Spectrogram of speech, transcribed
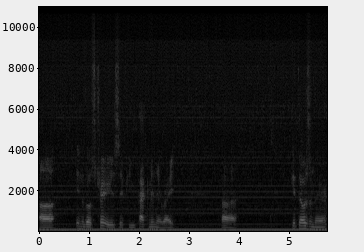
uh, into those trays if you pack them in there right. Uh, get those in there,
